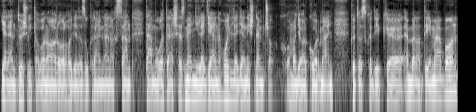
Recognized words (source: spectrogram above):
jelentős vita van arról, hogy ez az Ukrajnának szán támogatás, ez mennyi legyen, hogy legyen, és nem csak a magyar kormány kötözködik ebben a témában.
